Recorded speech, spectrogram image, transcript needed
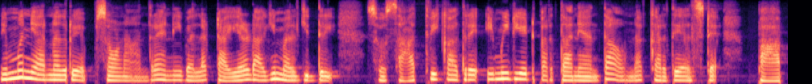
ನಿಮ್ಮನ್ನು ಯಾರನ್ನಾದ್ರೂ ಎಬ್ಸೋಣ ಅಂದರೆ ನೀವೆಲ್ಲ ಟಯರ್ಡ್ ಆಗಿ ಮಲಗಿದ್ರಿ. ಸೊ ಸಾತ್ವಿಕ್ ಆದರೆ ಇಮಿಡಿಯೇಟ್ ಬರ್ತಾನೆ ಅಂತ ಅವನ್ನ ಕರೆದೆ ಅಷ್ಟೆ. ಪಾಪ,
